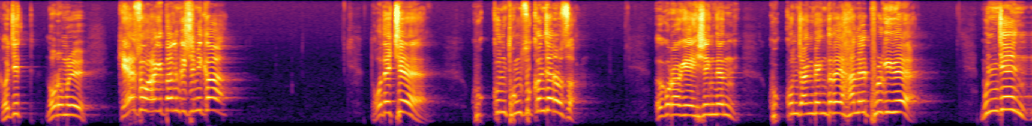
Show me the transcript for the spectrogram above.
거짓 노름을 계속하겠다는 것입니까? 도대체 국군 통수권자로서 억울하게 희생된 국군 장병들의 한을 풀기 위해 문재인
